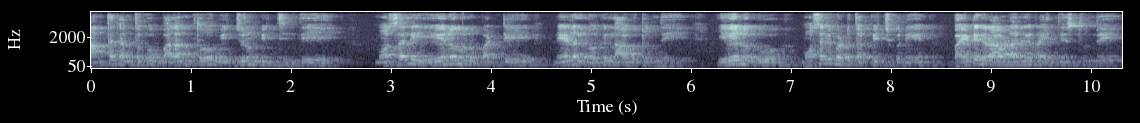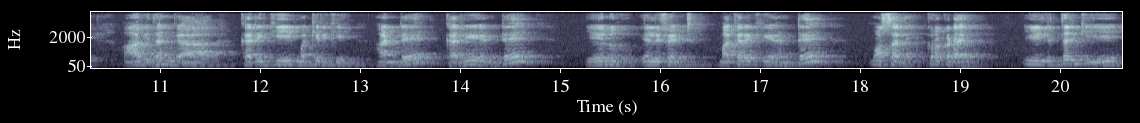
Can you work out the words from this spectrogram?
అంతకంతకు బలంతో విజృంభించింది. మొసలి ఏనుగును పట్టి నీళ్ళలోకి లాగుతుంది. ఏనుగు మొసలి పట్టు తప్పించుకుని బయటకు రావడానికి ప్రయత్నిస్తుంది. ఆ విధంగా కరికి మకిరికి అంటే కర్రీ అంటే ఏనుగు ఎలిఫెంట్ మకరికి అంటే మొసలి క్రొకడైల్. వీళ్ళిద్దరికీ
